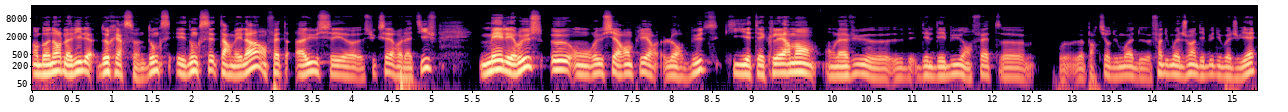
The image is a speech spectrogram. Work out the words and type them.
en bon ordre la ville de Kherson. Donc, et donc cette armée-là, en fait, a eu ses euh, succès relatifs, mais les Russes, eux, ont réussi à remplir leur but, qui était clairement, on l'a vu euh, dès le début, en fait, à partir du mois de fin du mois de juin, début du mois de juillet,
